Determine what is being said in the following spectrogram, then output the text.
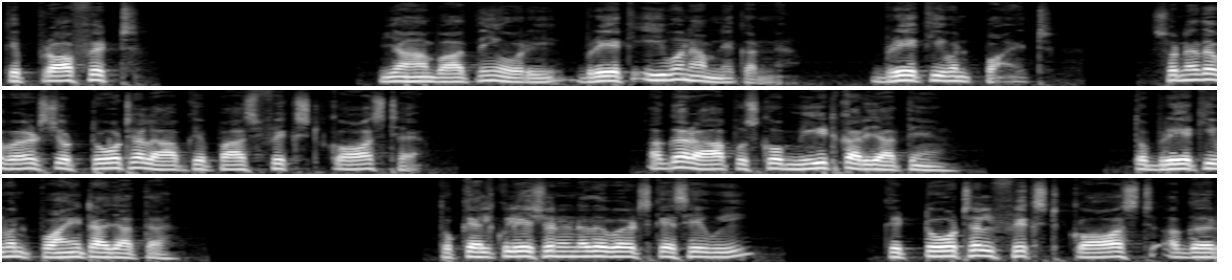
کہ پروفٹ یہاں بات نہیں ہو رہی، بریک ایون ہم نے کرنا break even point. So other words جو ٹوٹل آپ کے پاس فکسڈ کاسٹ ہے، اگر آپ اس کو میٹ کر جاتے ہیں، تو بریک ایون پوائنٹ آ جاتا ہے۔ تو کیلکولیشن ان ادر ورڈس کیسے ہوئی؟ کہ ٹوٹل فکسڈ کاسٹ اگر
